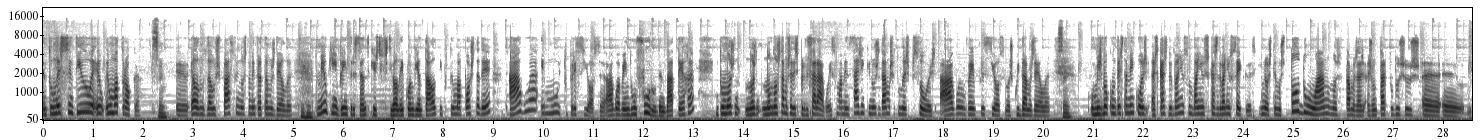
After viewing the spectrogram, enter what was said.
Então, nesse sentido, é, é, uma troca. Sim. É, ela nos dá o espaço e nós também tratamos dela. Uhum. Também o que é bem interessante que este festival ecoambiental tipo, tem uma aposta de a água é muito preciosa. A água vem de um furo dentro da terra, então nós, nós não, não estamos a desperdiçar água. Isso é uma mensagem que nós damos a todas as pessoas. A água é um bem precioso, nós cuidamos dela. Sim. O mesmo acontece também com as, as casas de banho, são banhos, casas de banho secas. E nós temos todo um ano, nós estamos a, a juntar todos os, uh, uh,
